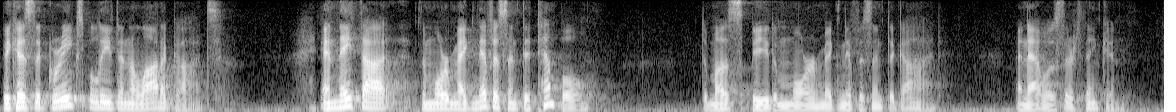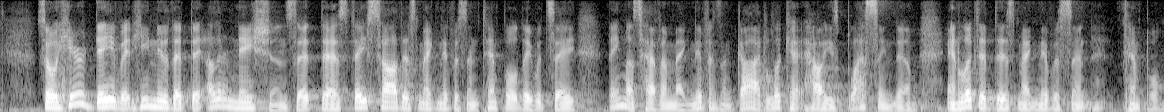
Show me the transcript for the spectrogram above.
Because the Greeks believed in a lot of gods. And they thought the more magnificent the temple, the must be the more magnificent the God. And that was their thinking. So here, David, he knew that the other nations, that as they saw this magnificent temple, they would say, they must have a magnificent God. Look at how he's blessing them. And look at this magnificent temple.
